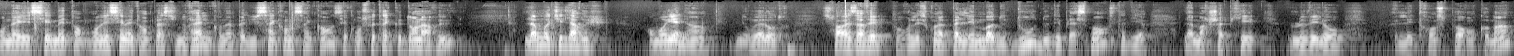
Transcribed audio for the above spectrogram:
on a essayé de mettre en, essaie de mettre en place une règle qu'on appelle du 50-50, c'est qu'on souhaiterait que dans la rue, la moitié de la rue, en moyenne, hein, d'une rue à l'autre, soit réservée pour ce qu'on appelle les modes doux de déplacement, c'est-à-dire la marche à pied, le vélo, les transports en commun,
